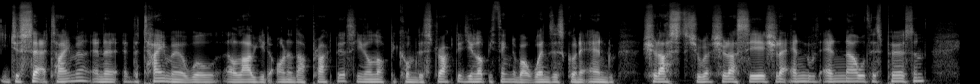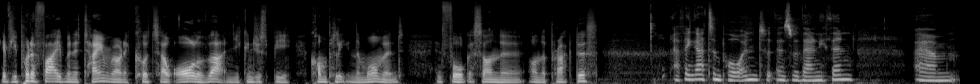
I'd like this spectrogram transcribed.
you just set a timer and the, the timer will allow you to honor that practice. You'll not become distracted. You'll not be thinking about when's this going to end. Should I, should I should I say should I end with end now with this person? If you put a five minute timer on it cuts out all of that and you can just be complete in the moment and focus on the on the practice. I think that's important as with anything. Um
